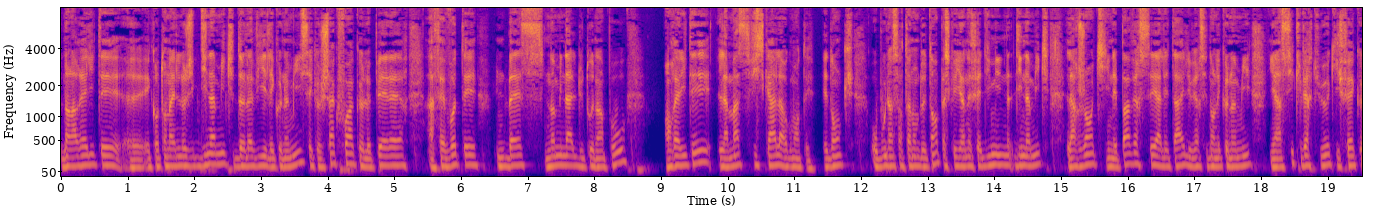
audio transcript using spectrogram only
dans la réalité, euh, et quand on a une logique dynamique de la vie et de l'économie, c'est que chaque fois que le PLR a fait voter une baisse nominale du taux d'impôt, en réalité, la masse fiscale a augmenté. Et donc, au bout d'un certain nombre de temps, parce qu'il y a un effet dynamique, l'argent qui n'est pas versé à l'État, il est versé dans l'économie. Il y a un cycle vertueux qui fait que,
